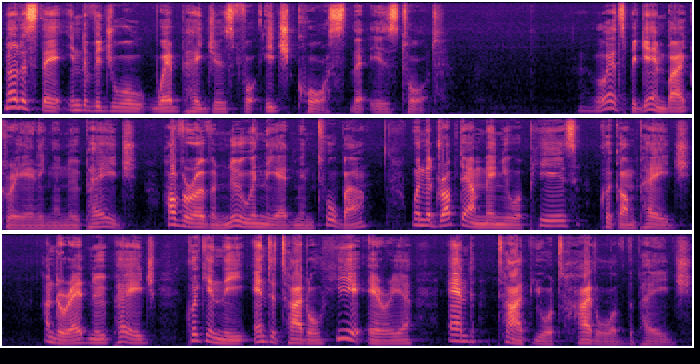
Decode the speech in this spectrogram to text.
Notice their individual web pages for each course that is taught. Let's begin by creating a new page. Hover over New in the Admin toolbar. When the drop-down menu appears, click on Page. Under Add New Page, click in the Enter Title Here area and type your title of the page.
